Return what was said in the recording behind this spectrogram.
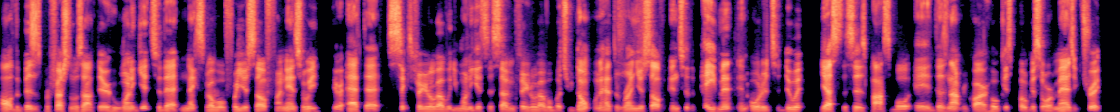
all the business professionals out there who want to get to that next level for yourself financially. You're at that six figure level. You want to get to the seven figure level, but you don't want to have to run yourself into the pavement in order to do it. Yes, this is possible. It does not require hocus pocus or a magic trick.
